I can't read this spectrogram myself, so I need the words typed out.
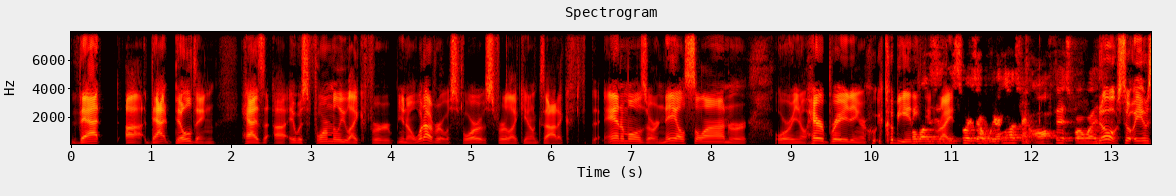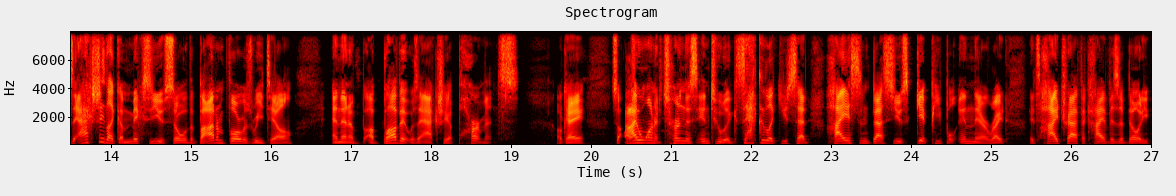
that, uh, that building has uh, it was formerly like for you know whatever it was for it was for like you know exotic animals or nail salon or or you know hair braiding or it could be anything it? right This was a warehouse or an office. What was no, so it was actually like a mixed use. So the bottom floor was retail, and then ab- above it was actually apartments. Okay, so I want to turn this into exactly like you said, highest and best use. Get people in there, right? It's high traffic, high visibility.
